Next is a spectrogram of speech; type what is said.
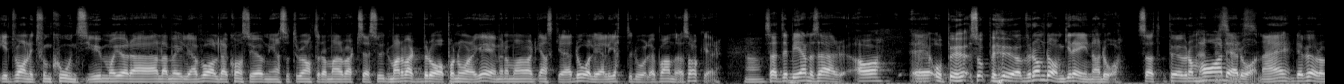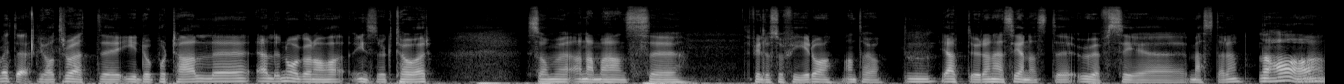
i ett vanligt funktionsgym och göra alla möjliga valda konstiga övningar så tror jag inte de hade varit så De hade varit bra på några grejer men de hade varit ganska dåliga eller jättedåliga på andra saker. Ja. Så att det blir ändå så här, ja. Eh, och beh så behöver de de grejerna då? Så att behöver de ja, ha precis. det då? Nej, det behöver de inte. Jag tror att eh, Ido Portal eh, eller någon av instruktör som anammar hans filosofi då, antar jag. Mm. Hjälpte ju den här senaste UFC-mästaren. Jaha. Ja,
